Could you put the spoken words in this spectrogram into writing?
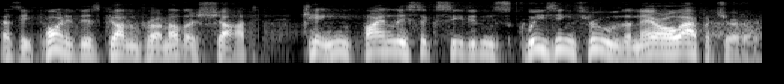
As he pointed his gun for another shot, King finally succeeded in squeezing through the narrow aperture.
